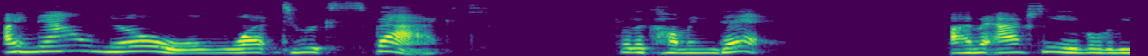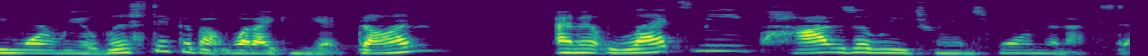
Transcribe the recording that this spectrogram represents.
I now know what to expect for the coming day. I'm actually able to be more realistic about what I can get done and it lets me positively transform the next day.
